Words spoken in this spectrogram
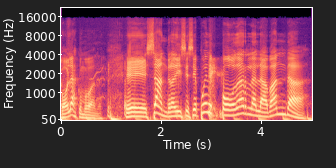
volás como banda. Eh, Sandra dice, ¿se puede podar la lavanda?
